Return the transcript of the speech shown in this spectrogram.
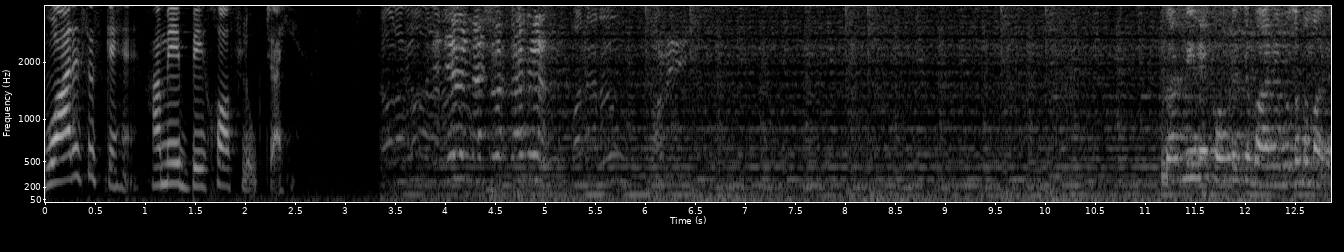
वो आरएसएस के हैं। हमें बेखौफ लोग चाहिए। डर नहीं रहे कांग्रेस के बाहर है, वो सब हमारे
